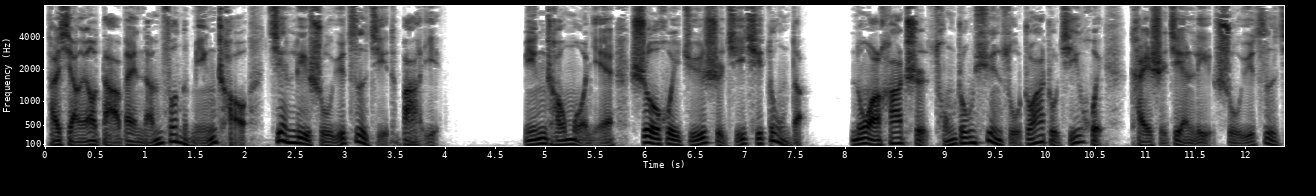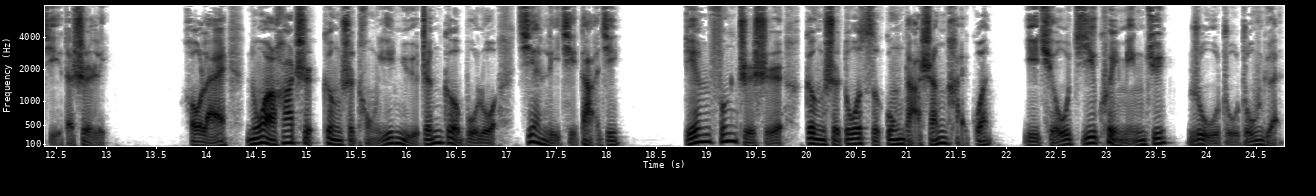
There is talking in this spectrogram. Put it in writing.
他想要打败南方的明朝，建立属于自己的霸业。明朝末年，社会局势极其动荡，努尔哈赤从中迅速抓住机会，开始建立属于自己的势力。后来，努尔哈赤更是统一女真各部落，建立起大金。巅峰之时，更是多次攻打山海关，以求击溃明军，入主中原。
